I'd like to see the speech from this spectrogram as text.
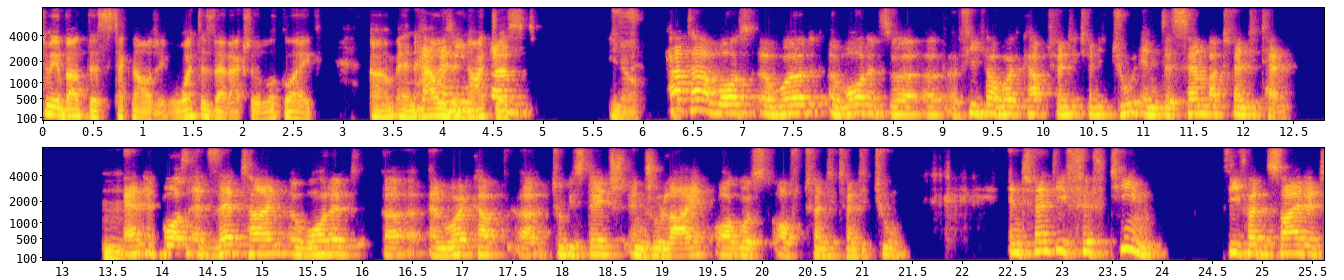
to me about this technology. What does that actually look like? Um, and how yeah, is mean, it not um, just, you know? Qatar was awarded, awarded the uh, FIFA World Cup 2022 in December 2010. Mm. And it was at that time awarded uh, a World Cup uh, to be staged in July, August of 2022. In 2015, FIFA decided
